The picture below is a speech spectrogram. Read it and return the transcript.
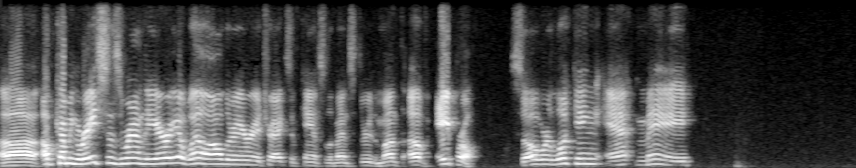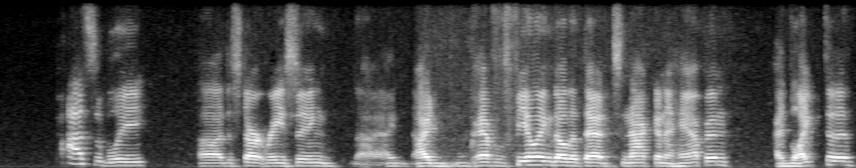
Uh, upcoming races around the area. Well, all the area tracks have canceled events through the month of April. So we're looking at May, possibly, uh, to start racing. I, I have a feeling, though, that that's not going to happen. I'd like to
